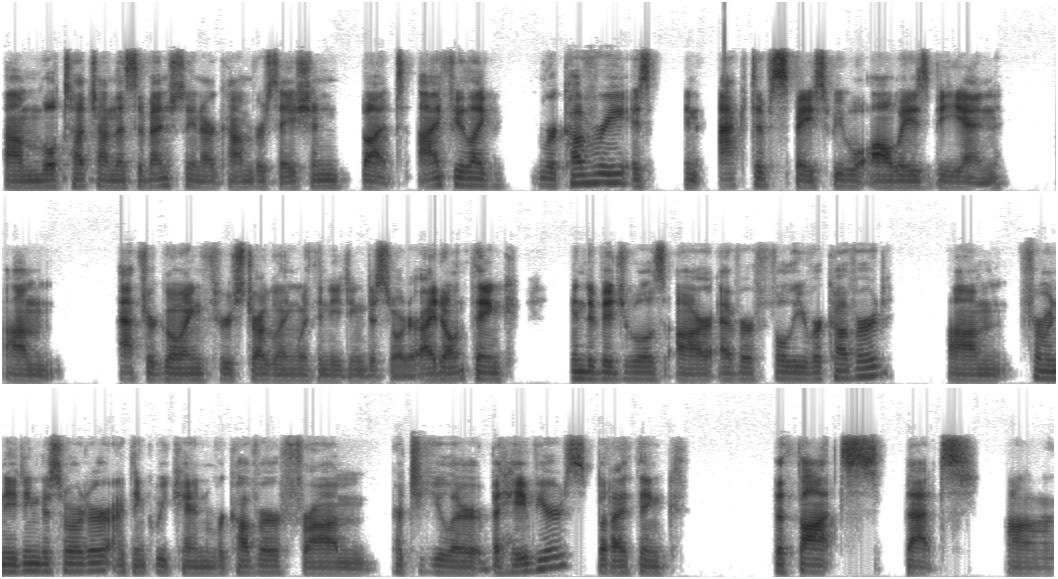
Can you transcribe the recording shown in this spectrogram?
um, we'll touch on this eventually in our conversation, but I feel like recovery is an active space we will always be in um, after going through struggling with an eating disorder. I don't think individuals are ever fully recovered um, from an eating disorder. I think we can recover from particular behaviors, but I think the thoughts that uh,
